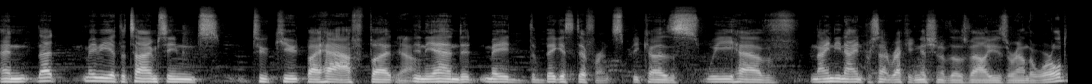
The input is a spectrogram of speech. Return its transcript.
And that maybe at the time seemed too cute by half, but yeah. in the end, it made the biggest difference because we have 99% recognition of those values around the world.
